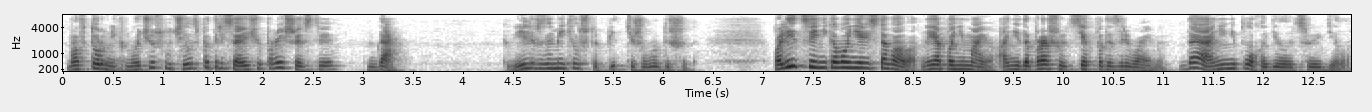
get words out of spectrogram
Во вторник ночью случилось потрясающее происшествие. Да». Квиллер заметил, что Пит тяжело дышит. Полиция никого не арестовала, но я понимаю, они допрашивают всех подозреваемых. Да, они неплохо делают свое дело.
